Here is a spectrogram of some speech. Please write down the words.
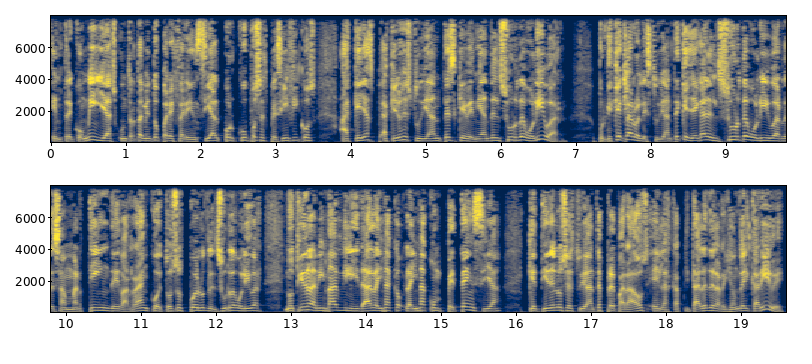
entre comillas, un tratamiento preferencial por cupos específicos a aquellas, a aquellos estudiantes que venían del sur de Bolívar. Porque es que, claro, el estudiante que llega del sur de Bolívar, de San Martín, de Barranco, de todos esos pueblos del sur de Bolívar, no tiene tienen la misma habilidad, la misma, la misma competencia que tienen los estudiantes preparados en las capitales de la región del Caribe.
